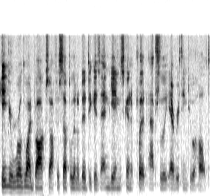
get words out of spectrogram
get your worldwide box office up a little bit because Endgame is going to put absolutely everything to a halt.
